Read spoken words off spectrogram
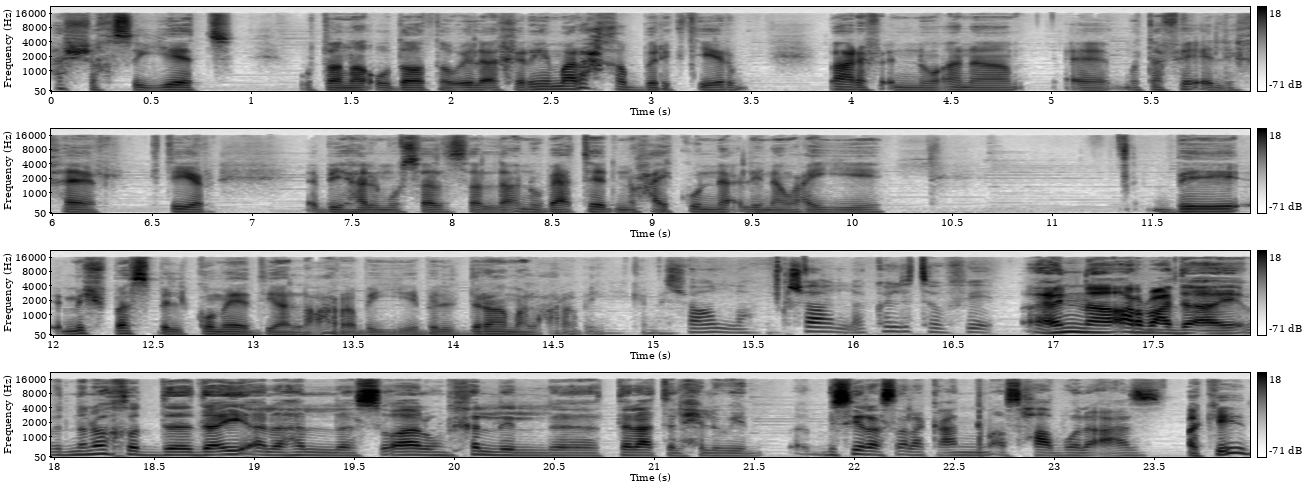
هالشخصيات وتناقضاتها وإلى آخره. ما رح خبر كثير بعرف إنه أنا آه، متفائل خير كثير بهالمسلسل لأنه بعتقد إنه حيكون نقلة نوعية مش بس بالكوميديا العربية بالدراما العربية كمان. إن شاء الله إن شاء الله. كل التوفيق. عندنا أربع دقائق بدنا ناخذ دقيقة لهالسؤال ونخلي الثلاثة الحلوين. بصير أسألك عن أصحاب ولا أعز؟ أكيد.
